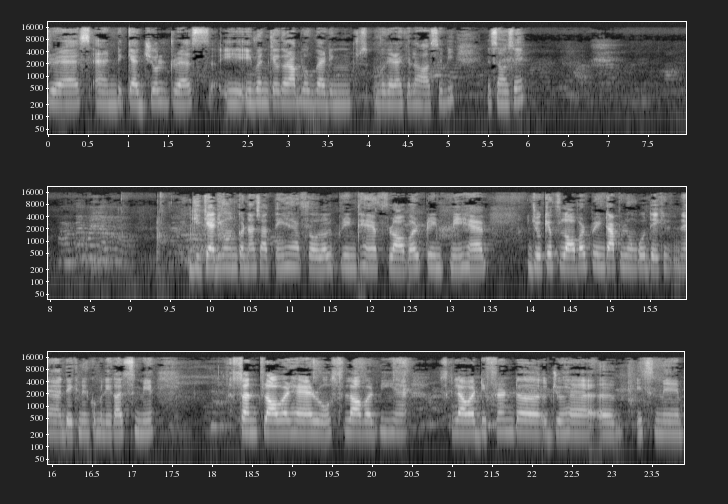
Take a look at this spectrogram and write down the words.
dress and casual dress even कि अगर आप लोग वेडिंग वगैरह के लिहाज से भी इस तरह से ये कैरी ऑन करना चाहते हैं। फ्लोरल प्रिंट है फ्लावर प्रिंट में है, जो कि फ्लावर प्रिंट आप लोगों को देख, देखने को मिलेगा। इसमें सनफ्लावर है रोज़ फ्लावर भी हैं। उसके अलावा डिफरेंट जो है इसमें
